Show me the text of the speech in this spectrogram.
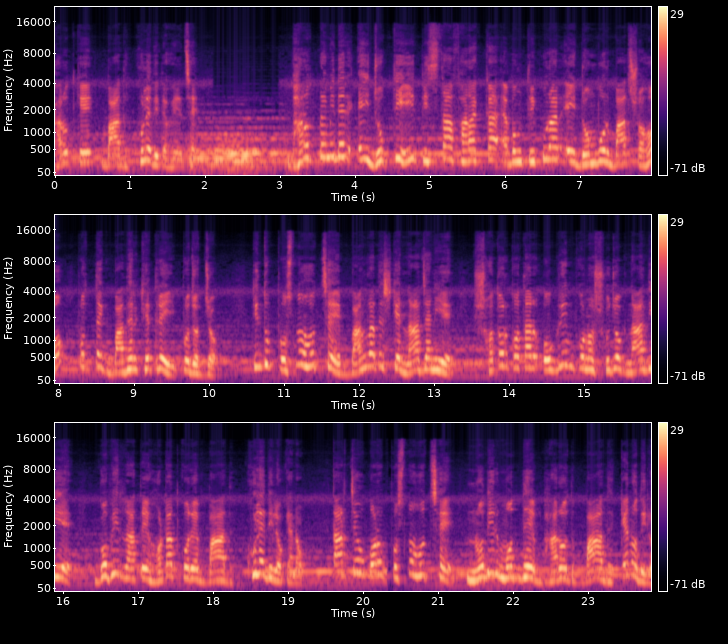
ভারতকে বাঁধ খুলে দিতে হয়েছে। ভারতপ্রেমীদের এই যুক্তি তিস্তা, ফারাক্কা এবং ত্রিপুরার এই ডম্বুর বাঁধ সহ প্রত্যেক বাঁধের ক্ষেত্রেই প্রযোজ্য। কিন্তু প্রশ্ন হচ্ছে, বাংলাদেশকে না জানিয়ে সতর্কতার অগ্রিম কোনো সুযোগ না দিয়ে গভীর রাতে হঠাৎ করে বাঁধ খুলে দিল কেন? তার চেয়েও বড় প্রশ্ন হচ্ছে, নদীর মধ্যে ভারত বাঁধ কেন দিল?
